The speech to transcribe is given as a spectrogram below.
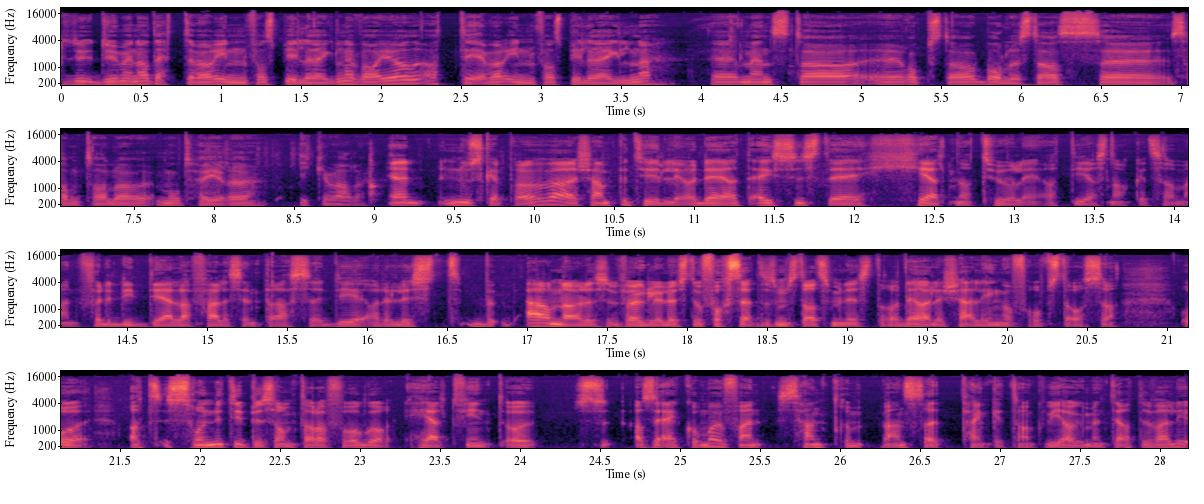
du, du, mener dette var innenfor spillereglene. Hva gjør at det var innenfor spillereglene? Eh, mens da eh, Ropstad og Bollestads eh, samtaler mot Høyre ikke var det. Ja, nå skal jeg prøve å være kjempetydelig. og det er at Jeg syns det er helt naturlig at de har snakket sammen. Fordi de deler felles interesse. De hadde lyst, Erna hadde selvfølgelig lyst til å fortsette som statsminister, og det hadde Kjell Ingolf Ropstad også. Og At sånne typer samtaler foregår helt fint. og altså Jeg kommer jo fra en sentrum-venstre-tenketank. Vi argumenterte veldig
